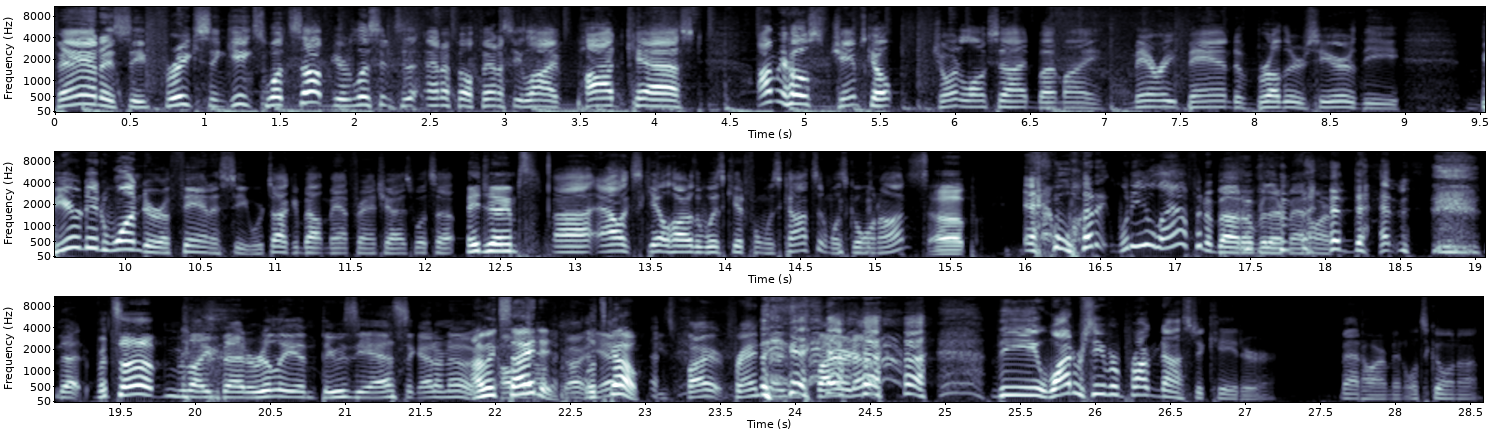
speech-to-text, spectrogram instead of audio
Fantasy freaks and geeks, what's up? You're listening to the NFL Fantasy Live podcast. I'm your host, James Koh, joined alongside by my merry band of brothers here, the bearded wonder of fantasy. We're talking about Matt Franchise. What's up? Hey, James. Uh, Alex Gelhar, the whiz kid from Wisconsin. What's going on? What's up? And what what are you laughing about over there, Matt Harmon? that, that, what's up? Like that really enthusiastic. I don't know. I'm excited. Let's Yeah, go. He's fired. Franchise is fired up. the wide receiver prognosticator, Matt Harmon. What's going on?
